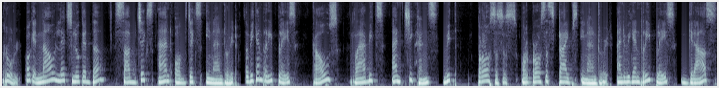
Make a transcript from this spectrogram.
rule. Okay, now let's look at the subjects and objects in Android. So we can replace cows, rabbits and chickens with processes or process types in Android. And we can replace grass,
